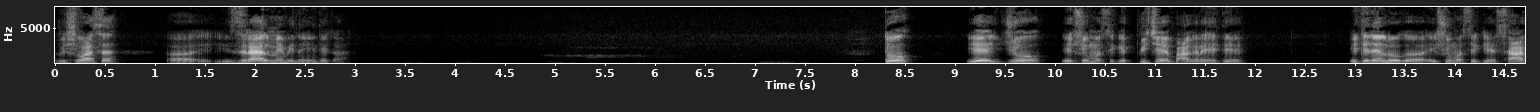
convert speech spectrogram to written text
विश्वास इज़राइल में भी नहीं देखा। तो ये जो यीशु मसीह के पीछे भाग रहे थे, इतने लोग यीशु मसीह के साथ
